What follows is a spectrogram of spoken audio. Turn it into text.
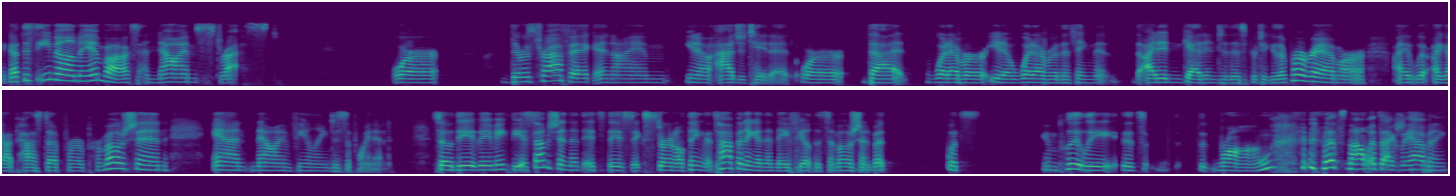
I got this email in my inbox and now I'm stressed, or there was traffic and I'm, you know, agitated, or that whatever, you know, whatever the thing that I didn't get into this particular program, or I got passed up for a promotion, and now I'm feeling disappointed. So they they make the assumption that it's this external thing that's happening, and then they feel this emotion. But what's completely it's wrong. that's not what's actually happening.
